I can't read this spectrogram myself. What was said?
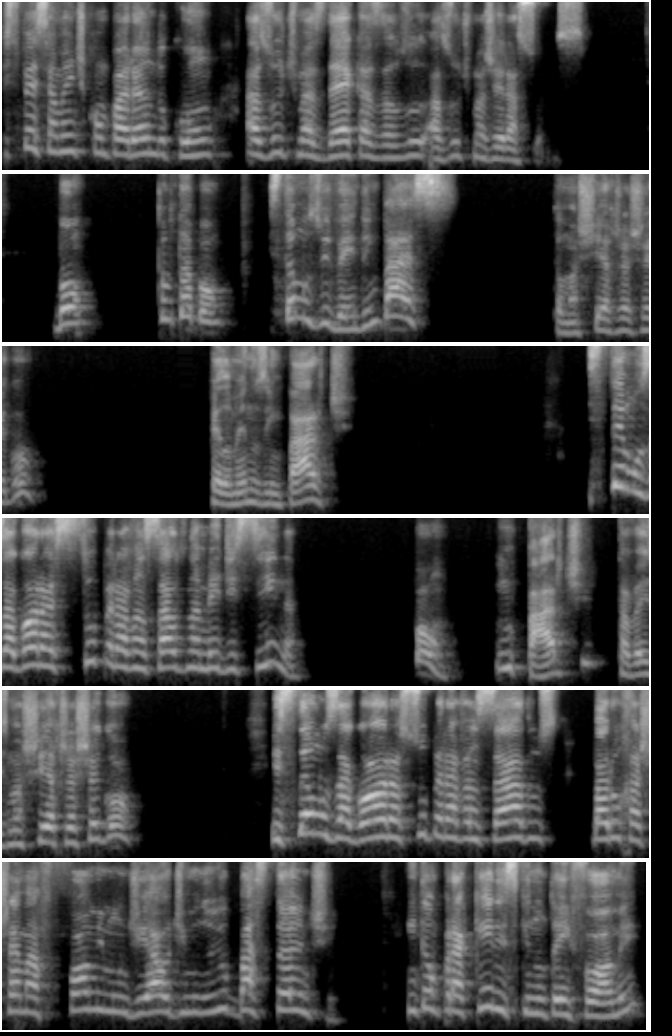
especialmente comparando com as últimas décadas, as últimas gerações. Bom, então tá bom. Estamos vivendo em paz. Então Mashiach já chegou. Pelo menos em parte. Estamos agora super avançados na medicina. Bom, em parte, talvez Mashiach já chegou. Estamos agora super avançados. Baruch Hashem, a fome mundial diminuiu bastante. Então, para aqueles que não têm fome,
